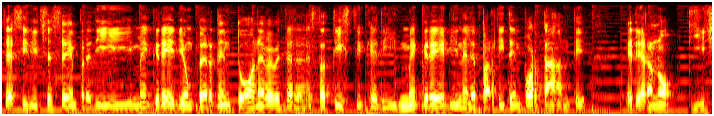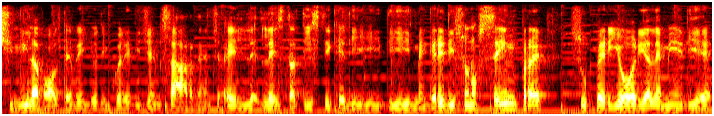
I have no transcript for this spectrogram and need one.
Cioè, si dice sempre di McGrady è un perdentone, per vedere le statistiche di McGrady nelle partite importanti, ed erano 10.000 volte meglio di quelle di James Harden. Cioè, le, le, statistiche di, di McGrady sono sempre superiori alle medie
